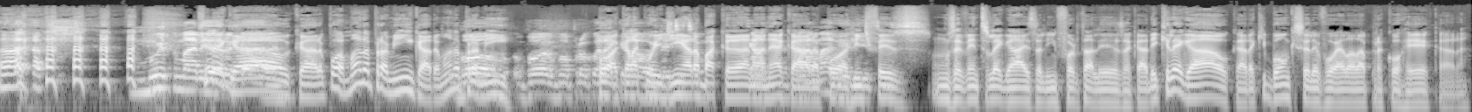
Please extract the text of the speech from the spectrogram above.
Muito Que maneiro, legal, cara. Pô, manda pra mim, cara. Manda vou, pra mim. Vou, vou procurar Pô, aquela corridinha era bacana, Cara, né, cara? Pô, a gente fez uns eventos legais ali em Fortaleza, cara. E que legal, cara. Que bom que você levou ela lá pra correr, cara.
